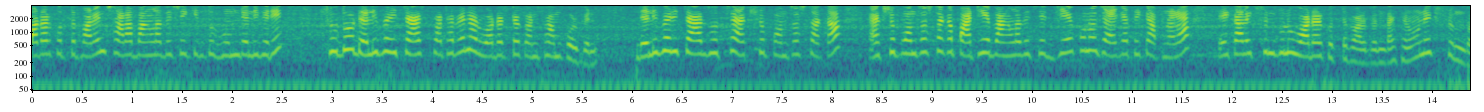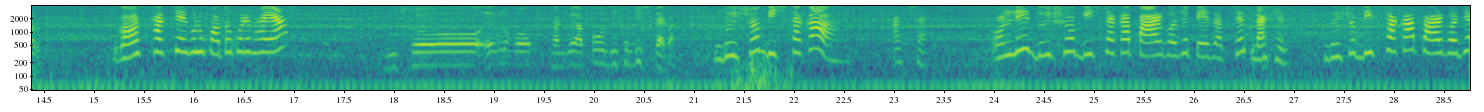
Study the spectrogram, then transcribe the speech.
অর্ডার করতে পারেন। সারা বাংলাদেশে কিন্তু হোম ডেলিভারি শুধু ডেলিভারি চার্জ পাঠাবেন আর অর্ডারটা কনফার্ম করবেন। ডেলিভারি চার্জ হচ্ছে একশো পঞ্চাশ টাকা। একশো পঞ্চাশ টাকা পাঠিয়ে বাংলাদেশের যে কোনো জায়গা থেকে আপনারা এই কালেকশনগুলো অর্ডার করতে পারবেন। দেখেন অনেক সুন্দর। গজ থাকছে এগুলো কত করে ভাইয়া? দুশো এগুলো কস্ট থাকবে আপু দুশো বিশ টাকা। দুইশো বিশ টাকা? আচ্ছা। অনলি দুইশো বিশ টাকা পার গজে পেয়ে যাচ্ছেন। দেখেন দুইশো বিশ টাকা পার গজে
